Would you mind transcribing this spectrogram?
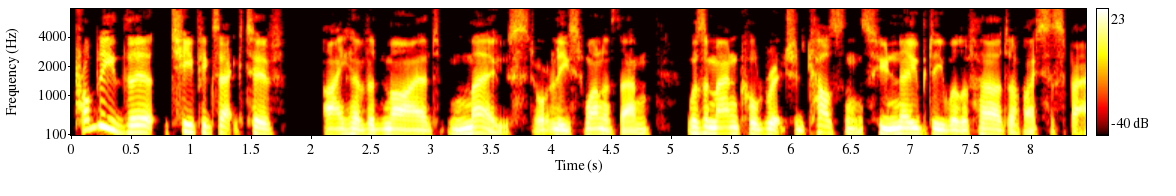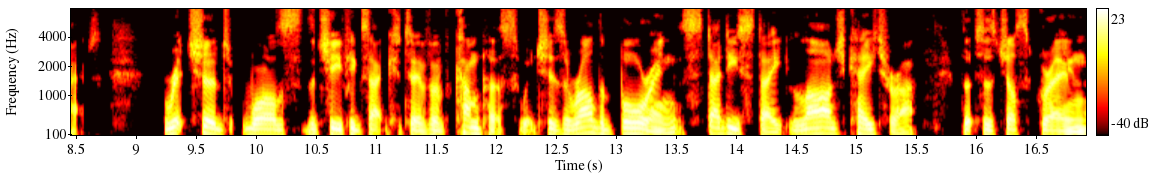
Probably the chief executive I have admired most, or at least one of them, was a man called Richard Cousins, who nobody will have heard of, I suspect. Richard was the chief executive of Compass, which is a rather boring, steady state, large caterer that has just grown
